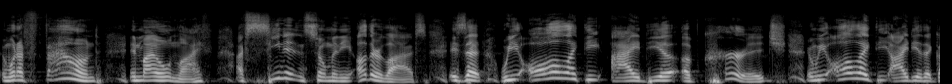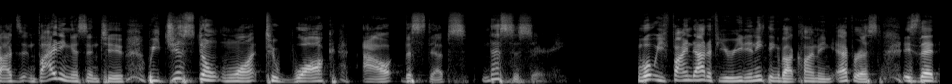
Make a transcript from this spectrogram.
And what I've found in my own life, I've seen it in so many other lives, is that we all like the idea of courage and we all like the idea that God's inviting us into. We just don't want to walk out the steps necessary. What we find out if you read anything about climbing Everest is that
